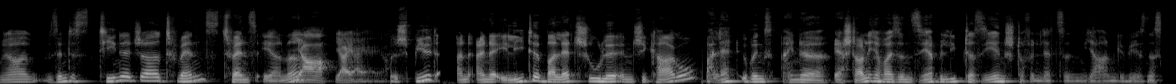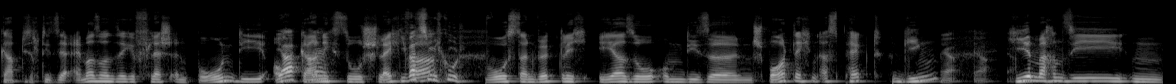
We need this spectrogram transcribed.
ja, sind es Teenager, Twins? Twins eher, ne? Ja, ja, ja, ja. ja. spielt an einer Elite-Ballettschule in Chicago. Ballett übrigens eine erstaunlicherweise ein sehr beliebter Serienstoff in den letzten Jahren gewesen. Es gab doch diese Amazon-Serie Flesh and Bone, die auch Ja, gar ja. nicht so schlecht Die war. war ziemlich gut. Wo es dann wirklich eher so um diesen sportlichen Aspekt ging. Ja, ja. Hier machen sie einen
